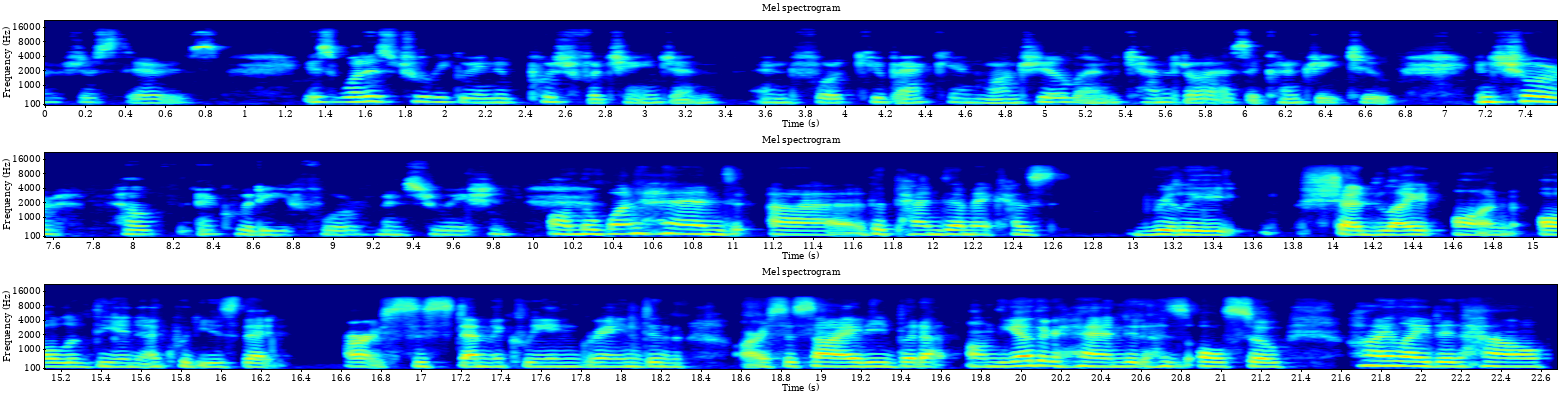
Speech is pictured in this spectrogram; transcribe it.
are just there, is, is what is truly going to push for change and, and for Quebec and Montreal and Canada as a country to ensure health equity for menstruation. On the one hand, uh, the pandemic has really shed light on all of the inequities that are systemically ingrained in our society. But uh, on the other hand, it has also highlighted how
